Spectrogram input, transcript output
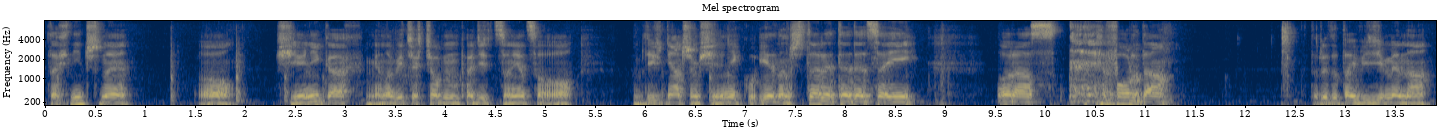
techniczny o silnikach. Mianowicie chciałbym powiedzieć co nieco o bliźniaczym silniku 1.4 TDCi oraz Forda, który tutaj widzimy na,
